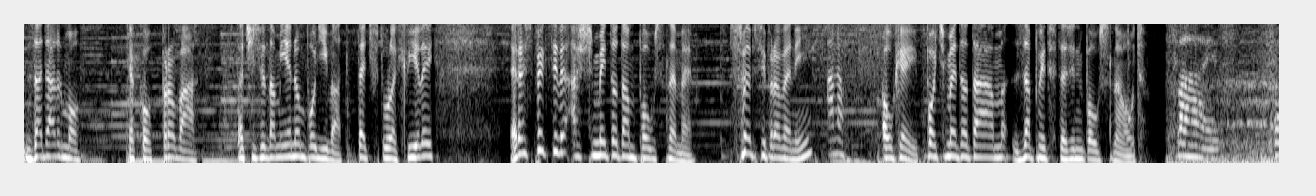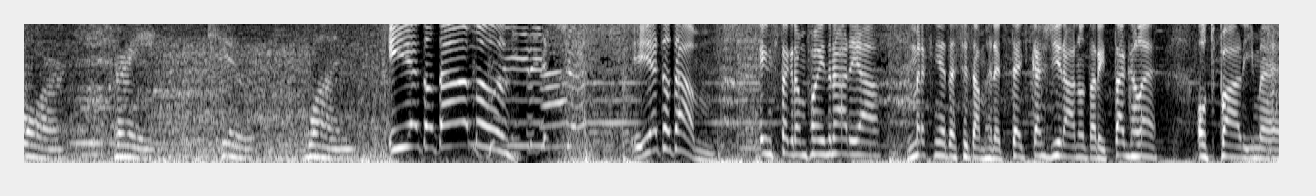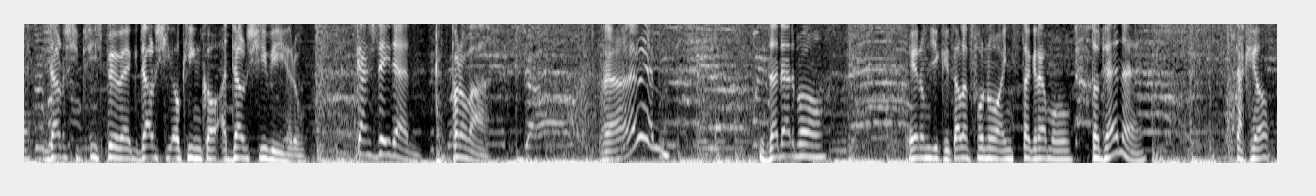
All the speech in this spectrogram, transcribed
zadarmo, jako pro vás. Stačí se tam jenom podívat, teď v tuhle chvíli. Respektive až my to tam poustneme. Jsme připravení? Ano. OK, pojďme to tam za pět vteřin poustnout. Five, four, three, two, one. Je to tam! Je to tam! Instagram Fine Rádia, mrkněte si tam hned teď, každý ráno tady takhle odpálíme další příspěvek, další okýnko a další výhru. Každý den pro vás. Já nevím. Zadarmo, jenom díky telefonu a Instagramu, to jde ne? Tak jo,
